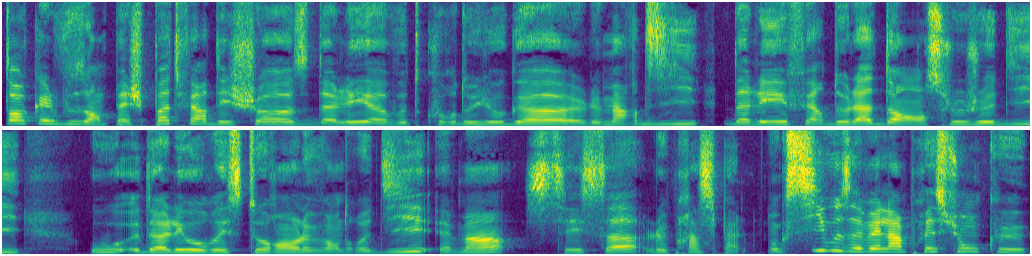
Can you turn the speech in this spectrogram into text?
tant qu'elle vous empêche pas de faire des choses, d'aller à votre cours de yoga euh, le mardi, d'aller faire de la danse le jeudi, ou d'aller au restaurant le vendredi, et eh ben c'est ça le principal. Donc si vous avez l'impression que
